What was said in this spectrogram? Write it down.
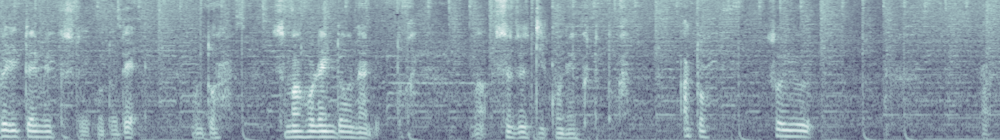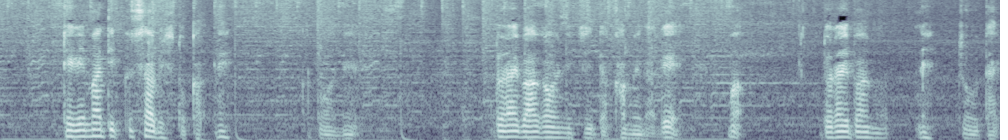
ブリッド MX ということで本当スマホ連動ナビとか、まあ、スズキコネクトとかあとそういうテレマティックサービスとかねあとはねドライバー側についたカメラで、まあ、ドライバーのね状態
